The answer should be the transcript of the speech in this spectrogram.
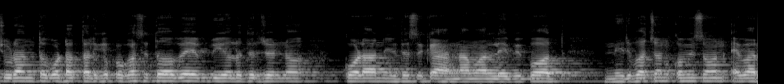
চূড়ান্ত ভোটার তালিকা প্রকাশিত হবে বিএলওদের জন্য। কড়া নির্দেশিকা না মানলে বিপদ। নির্বাচন কমিশন এবার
